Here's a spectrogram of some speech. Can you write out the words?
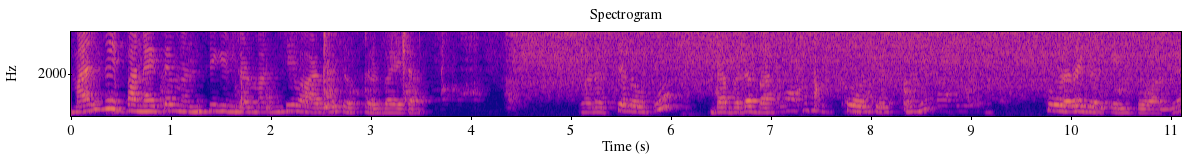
మంచి పని అయితే మంచిగా తింటాడు మంచి వాడవేసి వస్తాడు బయట. వాడు వచ్చేలోపు దెబ్బ దెబ్బ స్టోర్ చేసుకొని కూర దగ్గరికి వెళ్ళిపోవాలి.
